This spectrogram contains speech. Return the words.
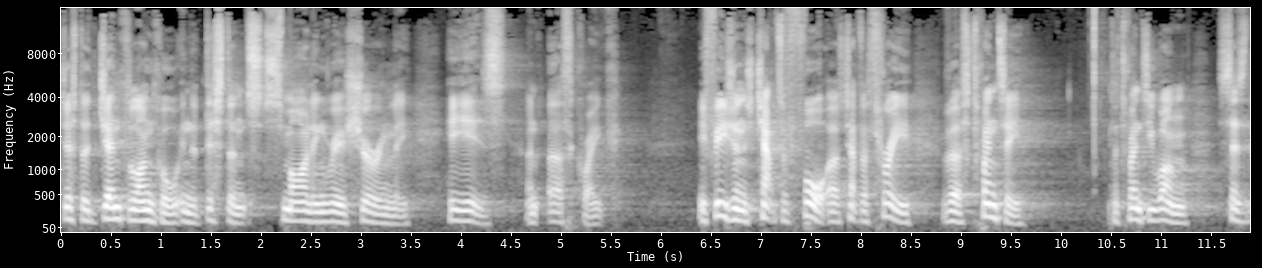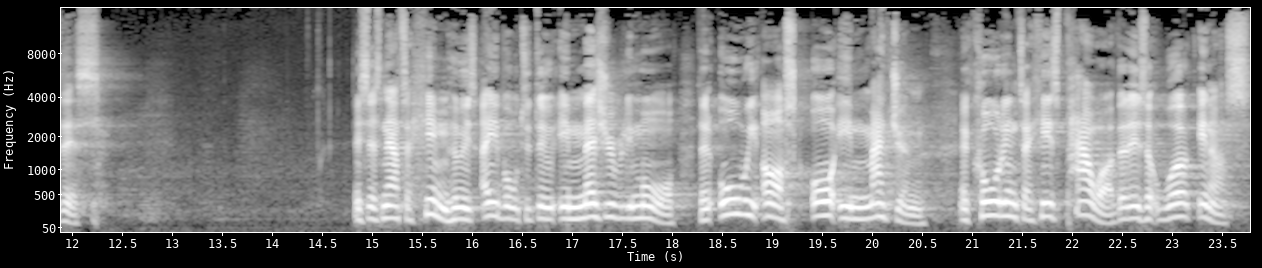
just a gentle uncle in the distance, smiling reassuringly. He is an earthquake. Ephesians chapter 4, uh, chapter 3, verse 20 to 21 says this. It says, Now to him who is able to do immeasurably more than all we ask or imagine, according to his power that is at work in us,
